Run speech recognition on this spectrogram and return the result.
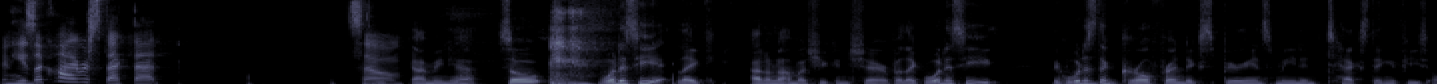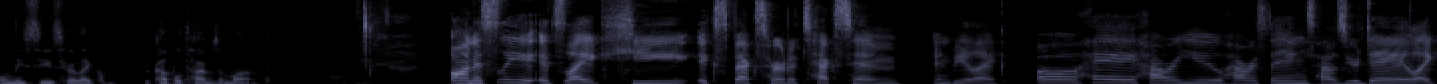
And he's like, oh, I respect that. So I mean, yeah. So, what does he like? I don't know how much you can share, but like, what does he like? What does the girlfriend experience mean in texting if he only sees her like a couple times a month? honestly, it's like he expects her to text him and be like, oh, hey, how are you? How are things? How's your day? Like,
